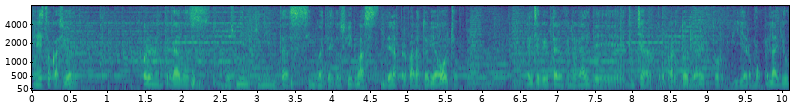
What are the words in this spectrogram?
En esta ocasión, fueron entregadas 2.552 firmas de la preparatoria 8 el secretario general de dicha preparatoria, Héctor Guillermo Pelayo,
